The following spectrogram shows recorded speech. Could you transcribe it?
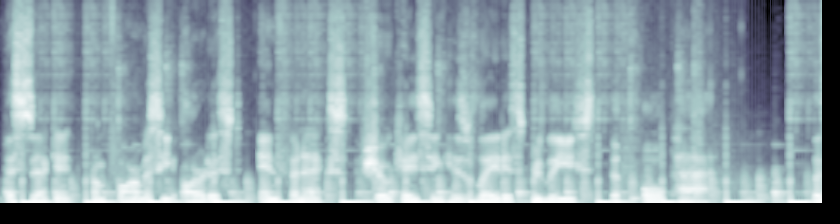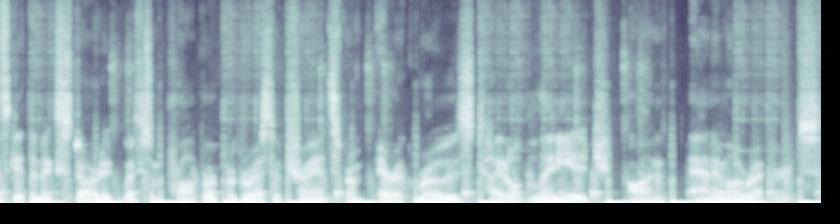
The second from pharmacy artist INFINX, showcasing his latest release, The Full Path. Let's get the mix started with some proper progressive trance from Eric Rose titled Lineage on Animo Records.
